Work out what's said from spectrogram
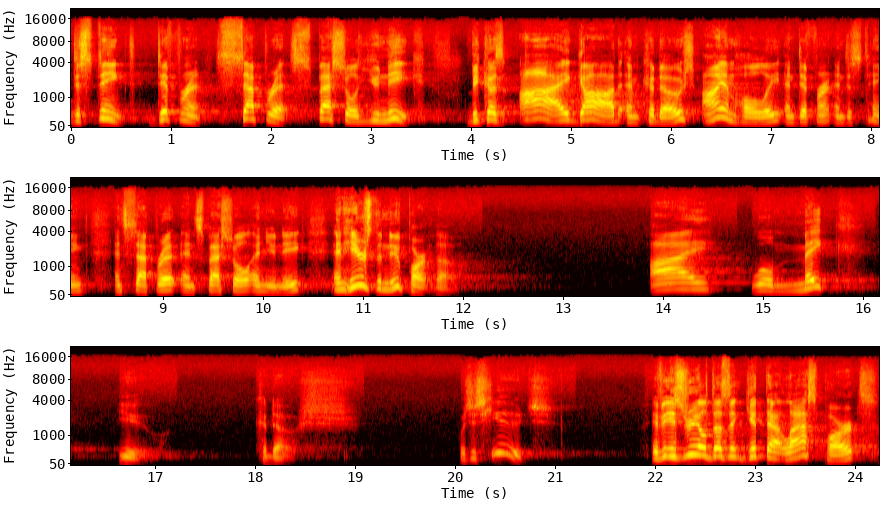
distinct, different, separate, special, unique. Because I, God, am kadosh. I am holy and different and distinct and separate and special and unique. And here's the new part, though I will make you kadosh, which is huge. If Israel doesn't get that last part,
